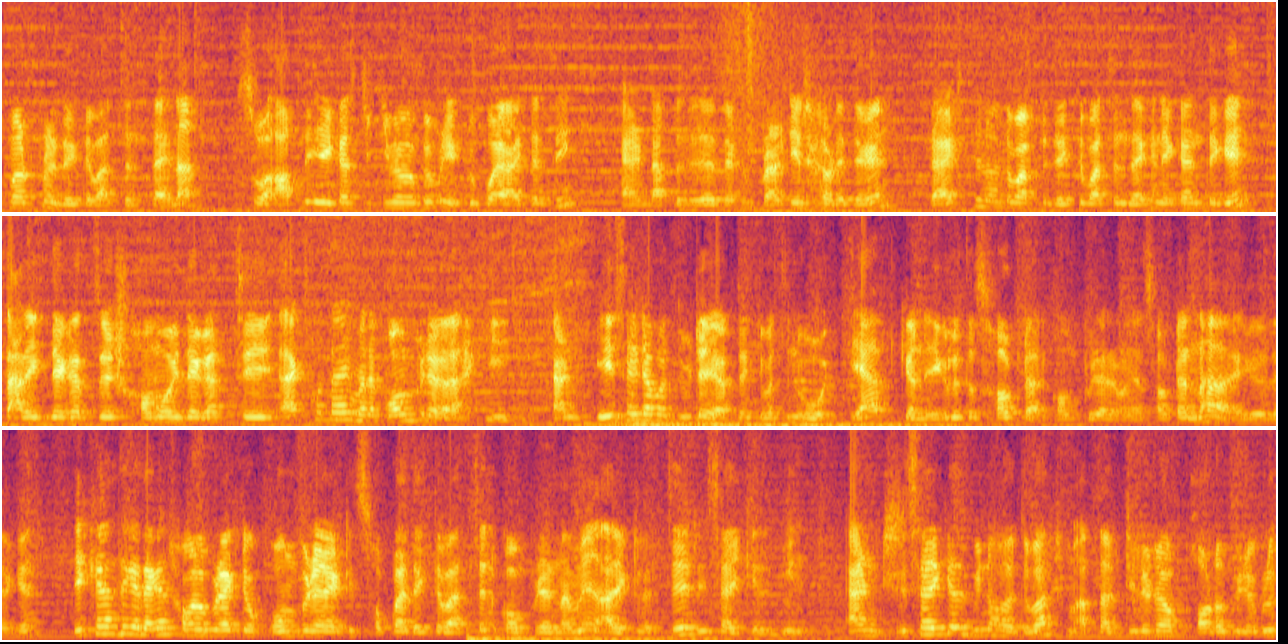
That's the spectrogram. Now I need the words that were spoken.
স্মার্টফোনে দেখতে পাচ্ছেন, তাই না? সো আপনি এই কাজটি কীভাবে করবেন একটু পরে আইতেছি। অ্যান্ড আপনি দেখেন প্র্যাকটিক্যাল দেখেন। রাইট সাইড হয়তো আপনি দেখতে পাচ্ছেন। দেখেন এখান থেকে তারিখ দেখাচ্ছে, সময় দেখাচ্ছে। এক কথায় মানে কম্পিউটার আর কি। অ্যান্ড এই সাইডে আবার দুইটা অ্যাপ দেখতে পাচ্ছেন। ও অ্যাপ কেন? এগুলো তো সফটওয়্যার কম্পিউটার মানে সফটওয়্যার না, এগুলো দেখেন। এখান থেকে দেখেন সবার উপরে একটা কম্পিউটার একটি সফটওয়্যার দেখতে পাচ্ছেন কম্পিউটার নামে, আরেকটি হচ্ছে recycle bin and recycle bin হয়তো বা আপনার ডিলেট ফটো ভিডিওগুলো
